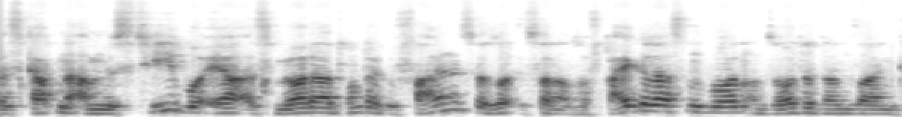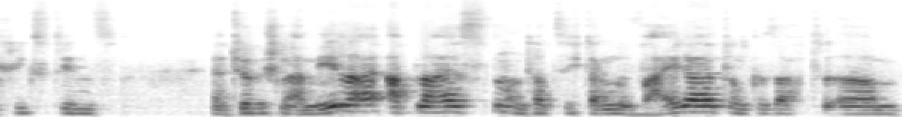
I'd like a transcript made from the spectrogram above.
es gab eine Amnestie, wo er als Mörder drunter gefallen ist. Er ist dann also freigelassen worden und sollte dann seinen Kriegsdienst in der türkischen Armee ableisten und hat sich dann geweigert und gesagt, ähm,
